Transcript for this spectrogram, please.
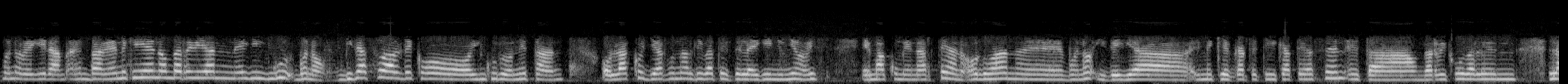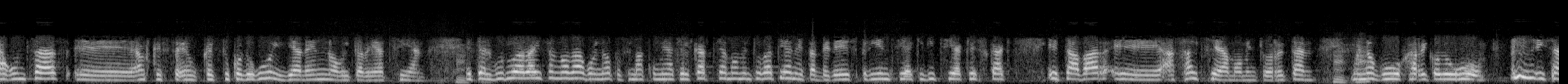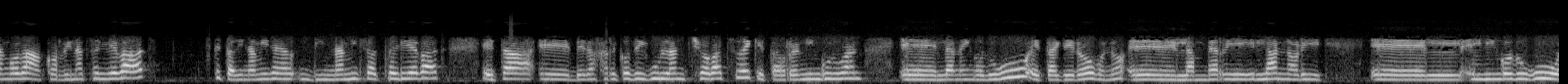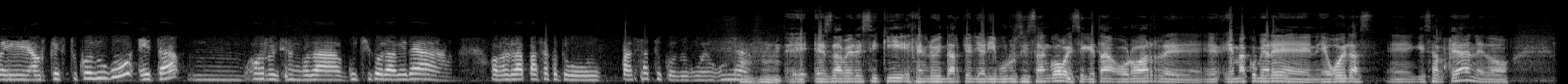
Bueno, begira, ba, genekien ondarribian egin, gu, bueno, bidazo aldeko inguru honetan, olako jardunaldi bat ez dela egin inoiz, emakumen artean, orduan, e, bueno, ideia emekien kartetik atea zen, eta ondarriko udalen laguntzaz e, aurkeztuko dugu hilaren nogita behatzean. Eta helburua da izango da, bueno, pues emakumeak elkartzea momentu batean, eta bere esperientziak, iritziak, eskak, eta bar e, azaltzea momentu horretan. Bueno, gu jarriko dugu izango da koordinatzaile bat, eta dinamizatzaile bat, eta e, bera jarriko digu lantxo batzuek eta horren inguruan e, lan eingo dugu eta gero bueno, e, lan berri lan hori e, egingo dugu e, aurkeztuko dugu eta mm, horri izango da gutxi gora bera horrela pasatuko, pasatuko dugu eguna. e, ez da bereziki genero indarkeriari buruz izango, baizik eta oroar e, e, emakumearen egoeraz e, gizartean edo...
